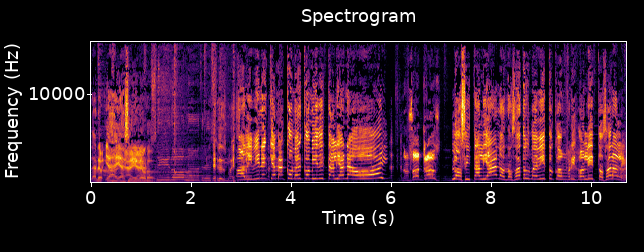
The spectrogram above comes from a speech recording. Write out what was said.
Dale, ya, ya, síguele, Brody. Adivinen quién va a comer comida italiana hoy. ¿Nosotros? Los italianos, nosotros huevito con frijolitos, órale.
